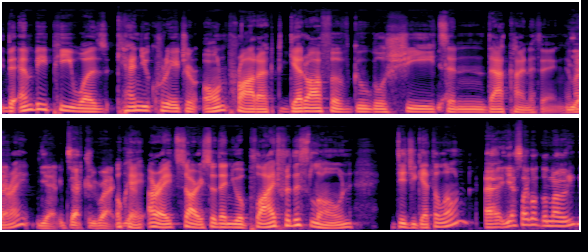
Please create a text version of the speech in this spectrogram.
the MVP was can you create your own product, get off of Google Sheets and that kind of thing. Am I right? yeah exactly right yeah. Okay. All right. Sorry. So then you applied for this loan. Did you get the loan? Uh, yes, I got the loan.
